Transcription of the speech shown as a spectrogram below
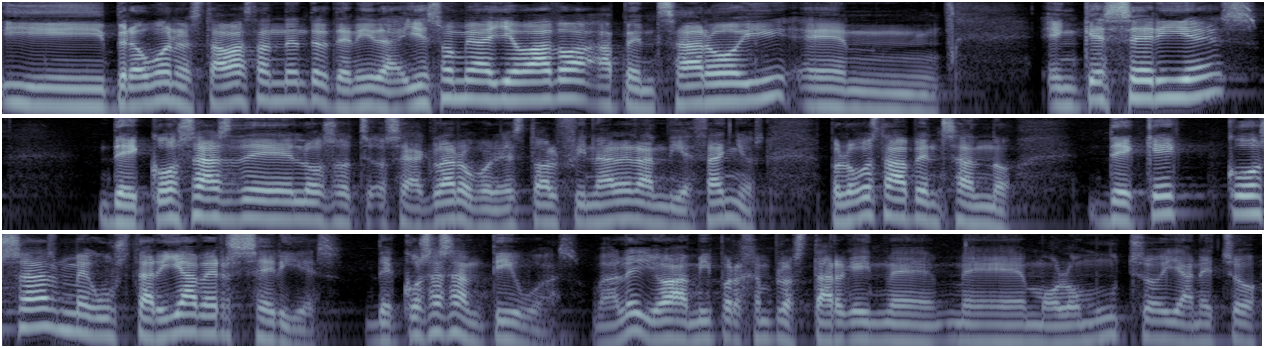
Y, pero bueno, está bastante entretenida. Y eso me ha llevado a, pensar hoy en, qué series de cosas de los ocho. O sea, claro, por esto al final eran 10 años. Pero luego estaba pensando, ¿de qué cosas me gustaría ver series? De cosas antiguas, ¿vale? Yo a mí, por ejemplo, Stargate me, me moló mucho y han hecho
